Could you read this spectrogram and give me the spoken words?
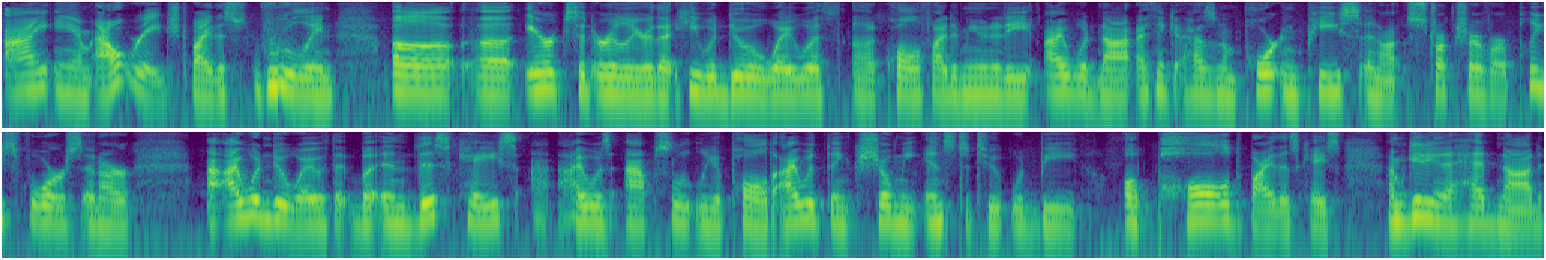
I am outraged by this ruling. Uh, uh, Eric said earlier that he would do away with uh, qualified immunity. I would not. I think it has an important piece in our structure of our police force and our I wouldn't do away with it, but in this case, I was absolutely appalled. I would think Show Me Institute would be appalled by this case. I'm getting a head nod.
